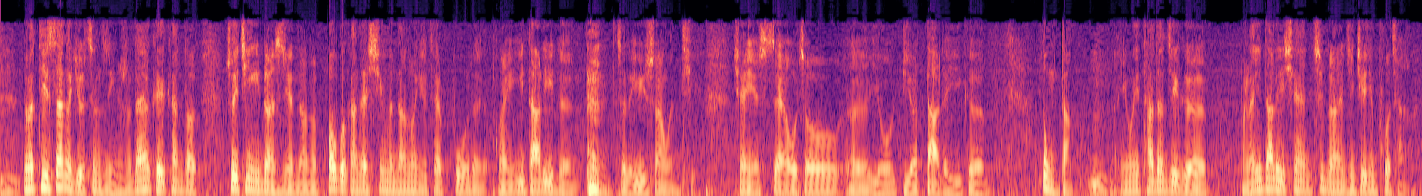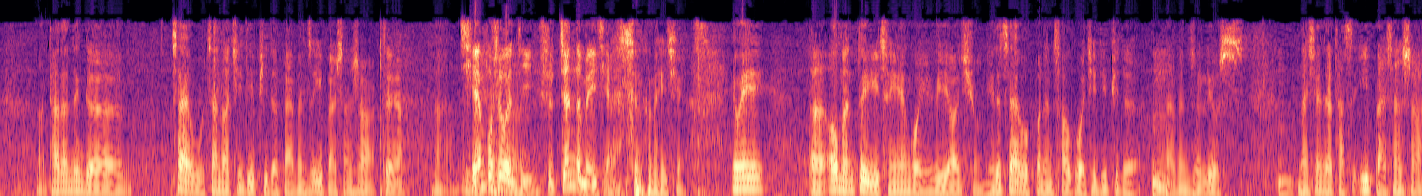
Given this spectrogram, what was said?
嗯。那么第三个就是政治因素，大家可以看到最近一段时间当中，包括刚才新闻当中也在播的关于意大利的 这个预算问题，现在也是在欧洲呃有比较大的一个动荡。嗯。因为它的这个本来意大利现在基本上已经接近破产了，啊，它的那个债务占到 GDP 的百分之一百三十二。对啊。啊，钱不是问题，是真的没钱。真的没钱，因为呃欧盟对于成员国有一个要求，你的债务不能超过 GDP 的百分之六十。嗯，那现在它是一百三十二，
